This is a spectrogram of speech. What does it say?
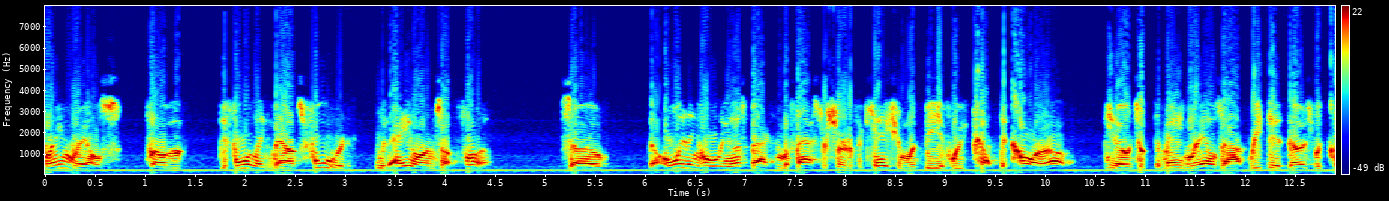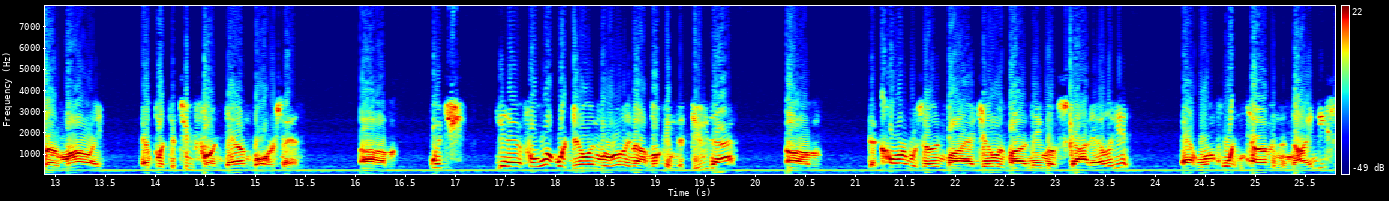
frame rails from the four link mounts forward with A arms up front. So the only thing holding us back from a faster certification would be if we cut the car up, you know, took the main rails out, redid those with chrome moly, and put the two front down bars in. Um, which, you know, for what we're doing, we're really not looking to do that. Um, the car was owned by a gentleman by the name of Scott Elliott at one point in time in the 90s.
